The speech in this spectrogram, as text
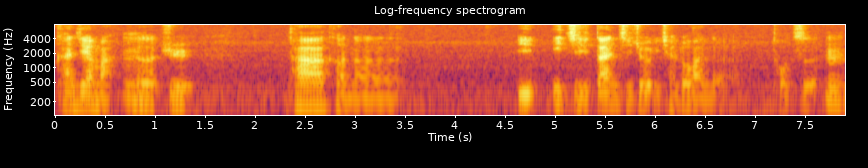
看见嘛那个剧，他可能。一一集单集就有一千多万的投资，嗯，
